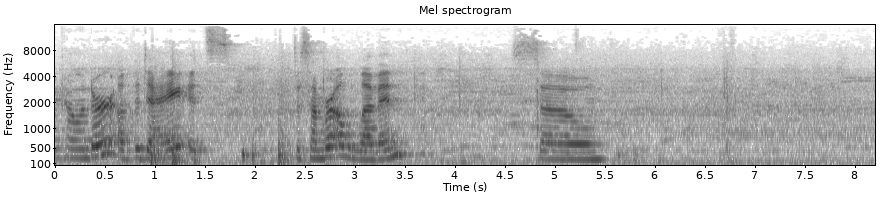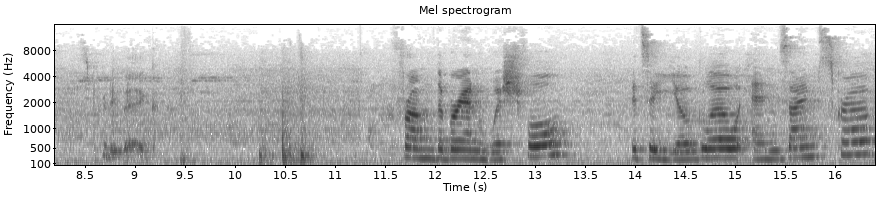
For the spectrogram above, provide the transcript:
Advent calendar of the day. It's December 11th. So it's pretty big. From the brand Wishful, it's a YoGlow enzyme scrub.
